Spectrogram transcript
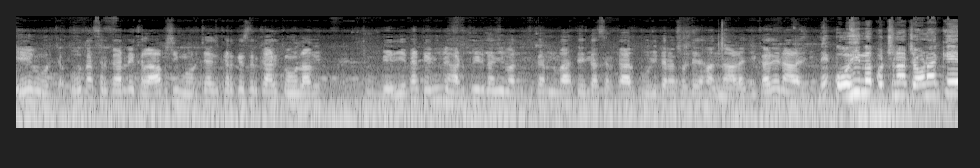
ਇਹ ਮੋਰਚਾ ਉਹ ਤਾਂ ਸਰਕਾਰ ਦੇ ਖਿਲਾਫ ਸੀ ਮੋਰਚਾ ਇਸ ਕਰਕੇ ਸਰਕਾਰ ਕਿਉਂ ਲਾਵੇ? ਮੇਰੀ ਇਹ ਤਾਂ ਕਹਿੰਦੀ ਵੀ ਹੜ੍ਹ ਪੀੜਤਾਂ ਦੀ ਮਦਦ ਕਰਨ ਵਾਸਤੇ ਤਾਂ ਸਰਕਾਰ ਪੂਰੀ ਤਰ੍ਹਾਂ ਤੁਹਾਡੇ ਹੱਥ ਨਾਲ ਹੈ ਜੀ। ਕਾਹਦੇ ਨਾਲ ਹੈ ਜੀ? ਨਹੀਂ ਉਹੀ ਮੈਂ ਪੁੱਛਣਾ ਚਾਹਣਾ ਕਿ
